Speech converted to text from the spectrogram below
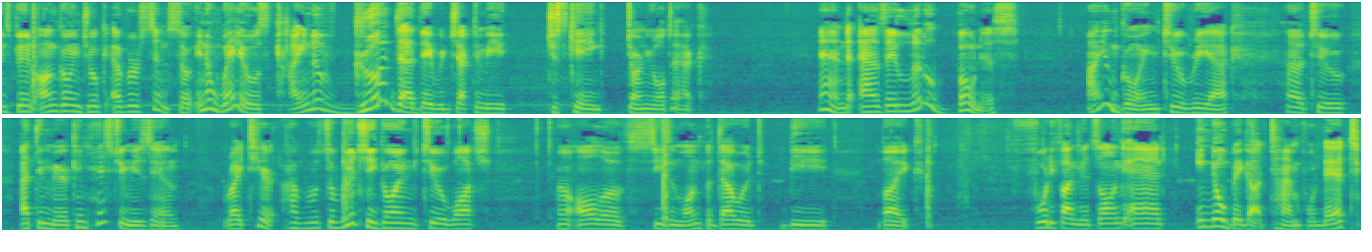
it's been an ongoing joke ever since. So in a way, it was kind of good that they rejected me. Just kidding. Darn you all to heck. And as a little bonus, I am going to react uh, to at the American History Museum right here. I was originally going to watch uh, all of season one, but that would be like 45 minutes long, and ain't nobody got time for that.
